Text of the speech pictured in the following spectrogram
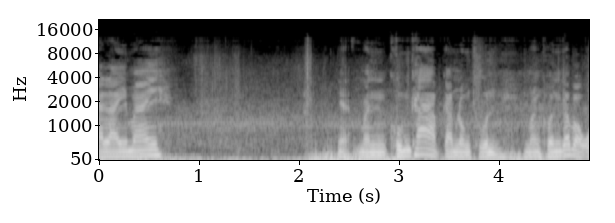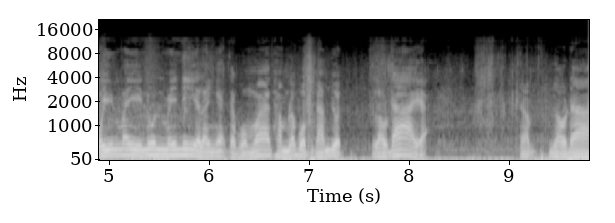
อะไรไหมเนี่ยมันคุ้มค่ากับการลงทุน บางคนก็บอกโอ้ยไม่นุ่นไม่นี่อะไรเงี้ยแต่ผมว่าทำระบบน้ำหยดเราได้อะครับเราได้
